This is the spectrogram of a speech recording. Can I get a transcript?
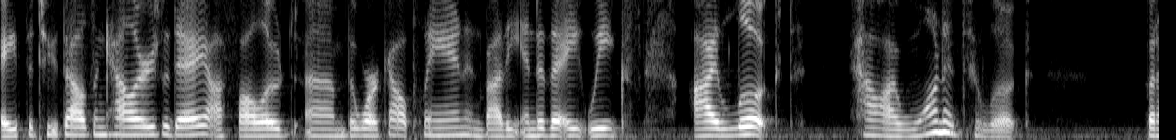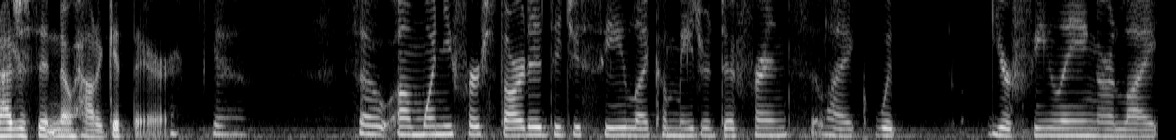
ate the 2,000 calories a day. I followed um, the workout plan, and by the end of the eight weeks, I looked how I wanted to look, but I just didn't know how to get there. Yeah. So, um, when you first started, did you see like a major difference, like with your feeling or like,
